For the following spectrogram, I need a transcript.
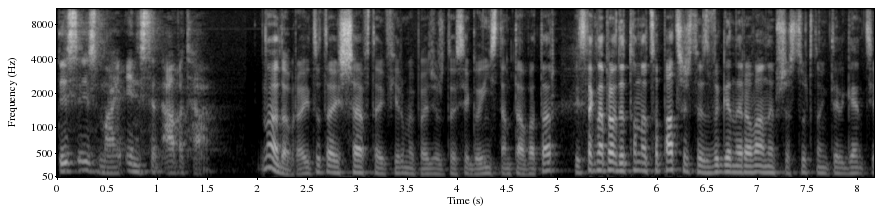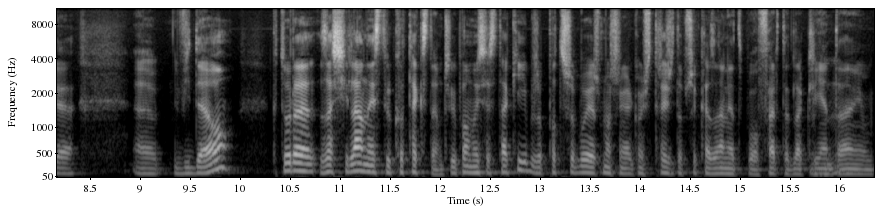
This is my instant avatar. No dobra, i tutaj szef tej firmy powiedział, że to jest jego instant avatar. Więc tak naprawdę to, na co patrzysz, to jest wygenerowane przez sztuczną inteligencję e, wideo, które zasilane jest tylko tekstem. Czyli pomysł jest taki, że potrzebujesz, masz jakąś treść do przekazania, typu ofertę dla klienta, nie wiem,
